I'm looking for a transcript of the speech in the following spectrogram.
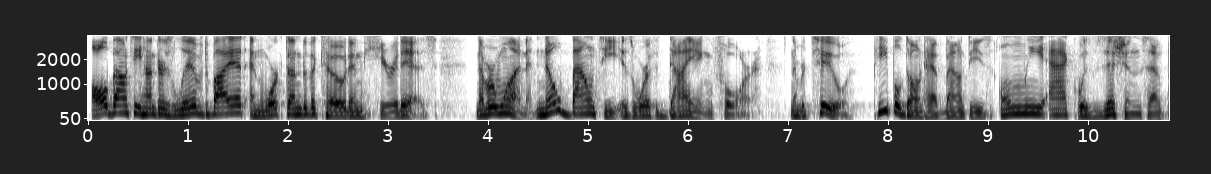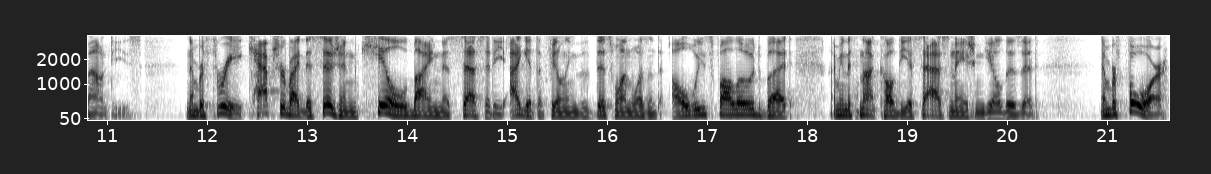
All bounty hunters lived by it and worked under the code, and here it is. Number one, no bounty is worth dying for. Number two, people don't have bounties, only acquisitions have bounties. Number three, capture by decision, kill by necessity. I get the feeling that this one wasn't always followed, but I mean, it's not called the Assassination Guild, is it? Number four,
